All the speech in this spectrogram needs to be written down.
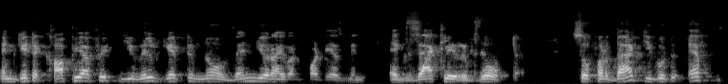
and get a copy of it. You will get to know when your I-140 has been exactly revoked. So for that, you go to F-O-I-A-U-S-C-I-S,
